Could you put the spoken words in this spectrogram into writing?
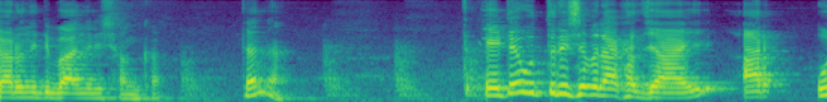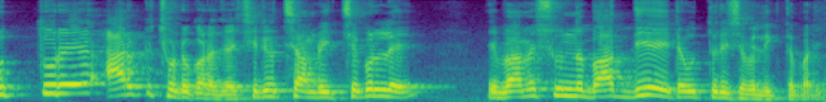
কারণ এটি বাইনারি সংখ্যা, তাই না? এটা উত্তর হিসেবে রাখা যায়, আর উত্তরে আর একটু ছোটো করা যায়, সেটি হচ্ছে আমরা ইচ্ছে করলে এই বামের শূন্য বাদ দিয়ে এটা উত্তর হিসেবে লিখতে পারি।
